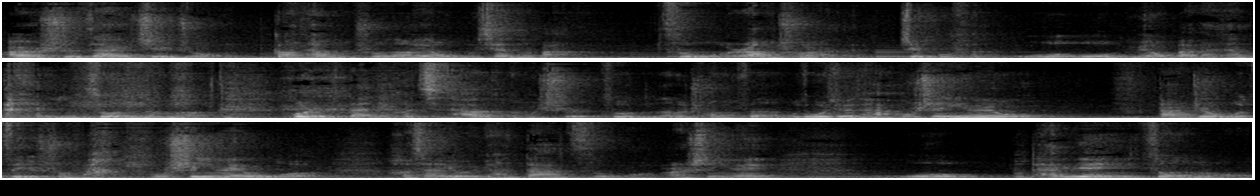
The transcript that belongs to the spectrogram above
二是在这种刚才我们说到要无限的把自我让出来的这部分，我我没有办法像丹尼做的那么，或者是丹尼和其他的同事做的那么充分。我我觉得他不是因为我，当然这是我自己说法，不是因为我好像有一个很大的自我，而是因为我不太愿意纵容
